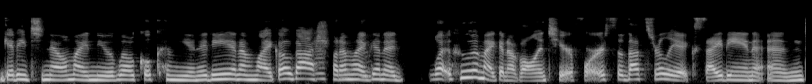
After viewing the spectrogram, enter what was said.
getting to know my new local community. And I'm like, oh gosh, what am I going to, what, who am I going to volunteer for? So that's really exciting. And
